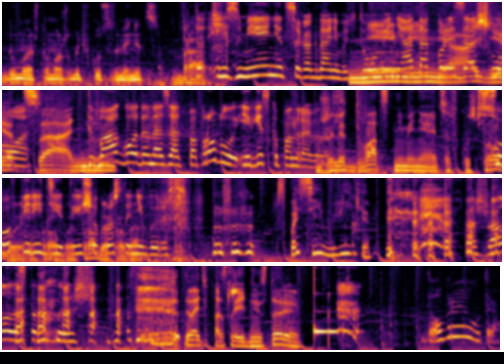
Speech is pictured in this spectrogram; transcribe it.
Думаю, что может быть вкус изменится. Да изменится когда-нибудь. У меня так произошло. Два года назад попробовала и резко понравилось. Уже лет 20 не меняется вкус. Все Пробуй, впереди, пробуй, ты еще пробуй, просто пробуй. не вырос. Спасибо, Вики. Пожалуйста, малыш. Давайте последнюю историю. Доброе утро.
